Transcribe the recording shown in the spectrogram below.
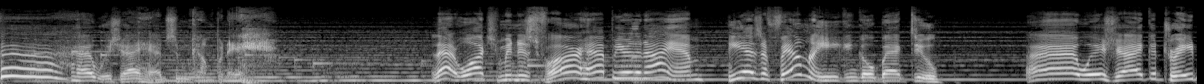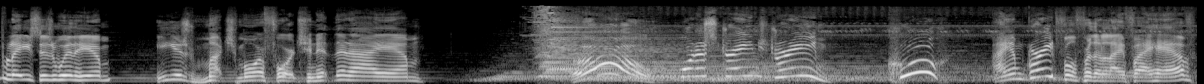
Ah, I wish I had some company. That watchman is far happier than I am. He has a family he can go back to. I wish I could trade places with him. He is much more fortunate than I am. Oh, what a strange dream! Whew! I am grateful for the life I have.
